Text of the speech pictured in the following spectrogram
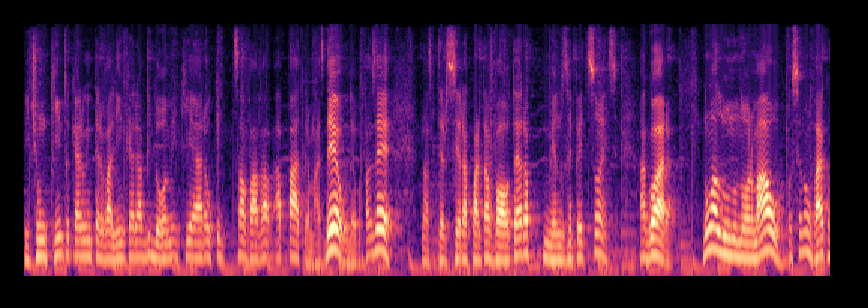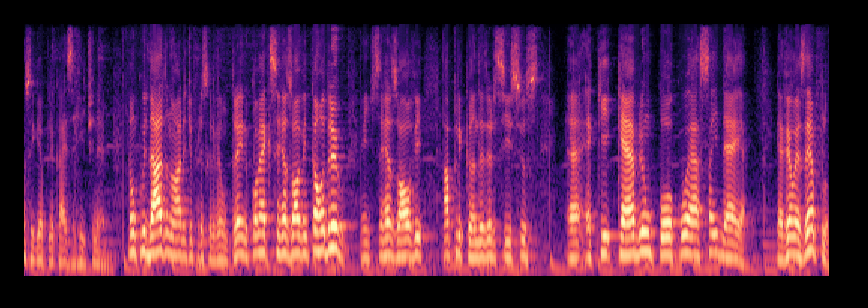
E tinha um quinto que era o intervalinho, que era abdômen, que era o que salvava a pátria. Mas deu, deu para fazer. Na terceira, quarta volta era menos repetições. Agora, num aluno normal, você não vai conseguir aplicar esse HIT nele. Então, cuidado na hora de prescrever um treino. Como é que se resolve então, Rodrigo? A gente se resolve aplicando exercícios é, é que quebrem um pouco essa ideia. Quer ver um exemplo?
